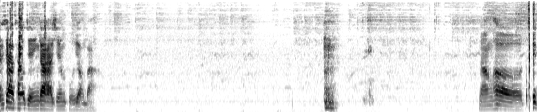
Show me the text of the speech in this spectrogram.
等下超解应该还先不用吧。然后接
